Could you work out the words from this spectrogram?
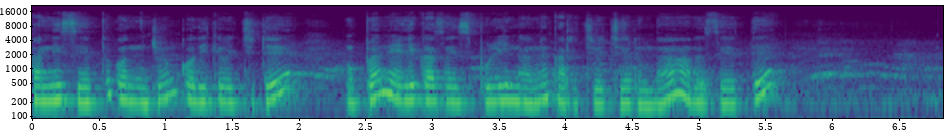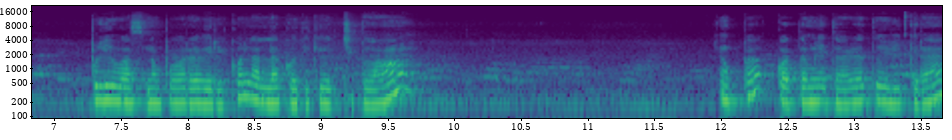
தண்ணி சேர்த்து கொஞ்சம் கொதிக்க வச்சுட்டு இப்போ நெல்லிக்காய் சைஸ் புளி நான் கரைச்சி வச்சுருந்தேன். அதை சேர்த்து புளி வாசனை போகிற வரைக்கும் நல்லா கொதிக்க வச்சுக்கலாம். இப்போ கொத்தமல்லி தழை தூவிக்கிறேன்.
